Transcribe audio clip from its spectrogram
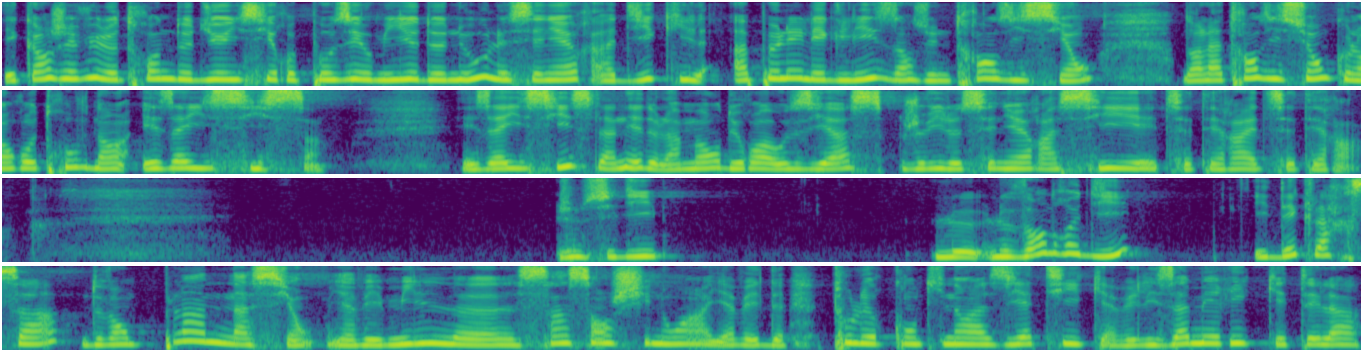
Et quand j'ai vu le trône de Dieu ici reposer au milieu de nous, le Seigneur a dit qu'il appelait l'Église dans une transition, dans la transition que l'on retrouve dans Ésaïe 6. Ésaïe 6, l'année de la mort du roi Osias, je vis le Seigneur assis, etc., etc. Je me suis dit, le, vendredi, il déclare ça devant plein de nations. Il y avait 1500 Chinois, il y avait tout le continent asiatique, il y avait les Amériques qui étaient là,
